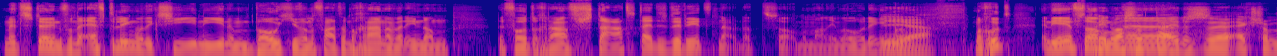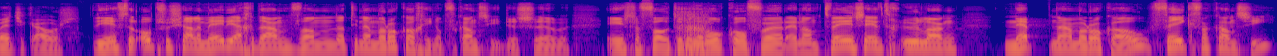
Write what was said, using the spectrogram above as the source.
met steun van de Efteling, want ik zie hier een bootje van de Fata Morgana waarin dan de fotograaf staat tijdens de rit. Nou, dat zal normaal niet mogen, denk ik. Maar, ja. maar goed, en die heeft dan Misschien was dat eh, tijdens eh, Extra Magic Hours. die heeft er op sociale media gedaan van dat hij naar Marokko ging op vakantie. Dus eh, eerst een foto met een rolkoffer en dan 72 uur lang nep naar Marokko. Fake vakantie.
